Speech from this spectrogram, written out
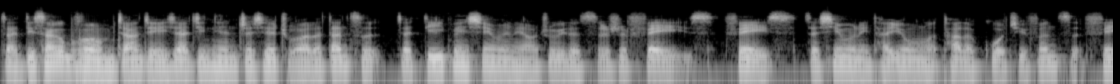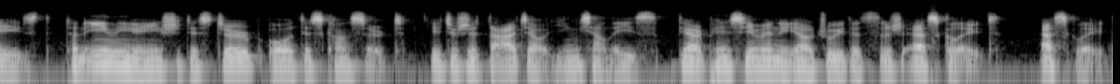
在第三个部分，我们讲解一下今天这些主要的单词。在第一篇新闻里要注意的词是 phase。phase 在新闻里它用了它的过去分词 phased，它的英文原因是 disturb or disconcert，也就是打搅、影响的意思。第二篇新闻里要注意的词是 escalate。escalate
